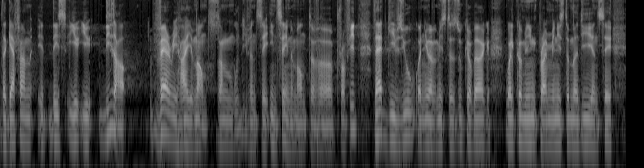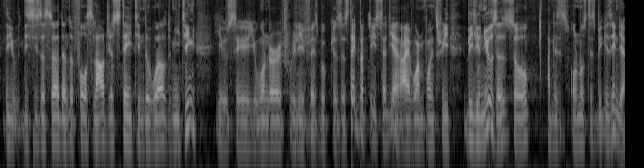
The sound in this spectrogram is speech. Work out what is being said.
the GAFAM, it, this, you, you, these are very high amounts, some would even say insane amount of uh, profit. That gives you, when you have Mr. Zuckerberg welcoming Prime Minister Modi and say, this is the third and the fourth largest state in the world meeting, you say, you wonder if really Facebook is a state, but he said, yeah, I have 1.3 billion users, so I mean, it's almost as big as India.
